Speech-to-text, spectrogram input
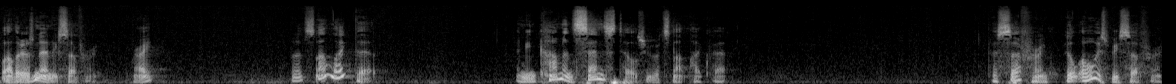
Well, there isn't any suffering, right? But it's not like that. I mean, common sense tells you it's not like that. There's suffering. There'll always be suffering.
